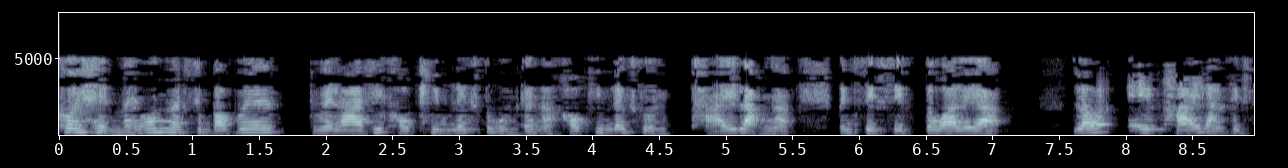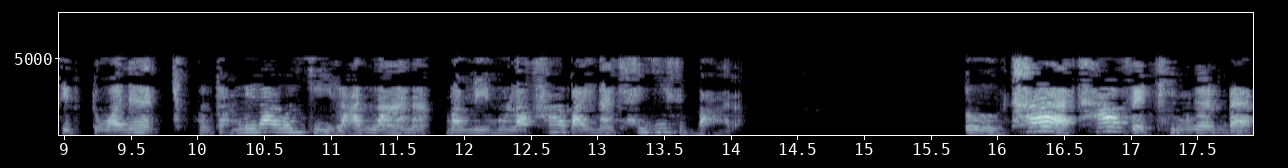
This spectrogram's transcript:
เคยเห็นไหมว่าเงินซิมบับเวเวลาที่เขาพิมพ์เลขศูนย์กันอะเขาพิมพ์เลขศูนย์ท้ายหลังอะ เป็นสิบสิบตัวเลยอะแล้วไอ้ท้ายหลังสิบสิบตัวเนี่ยมันจำไม่ได้ว่ากี่ล้านล้านอะ มันมีมูลค่าใบนั้นแค่ยี่สิบบาทอะเออ ถ้าถ้าเฟดพิมพ์เงินแบบ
